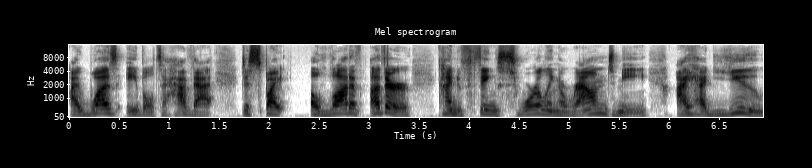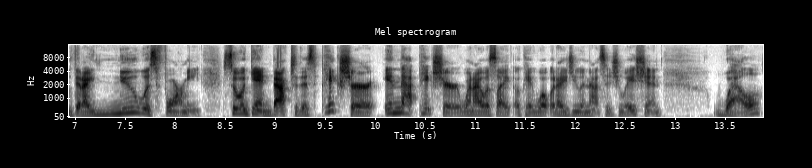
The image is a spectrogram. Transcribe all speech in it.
i was able to have that despite a lot of other kind of things swirling around me, I had you that I knew was for me. So, again, back to this picture, in that picture, when I was like, okay, what would I do in that situation? Well,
